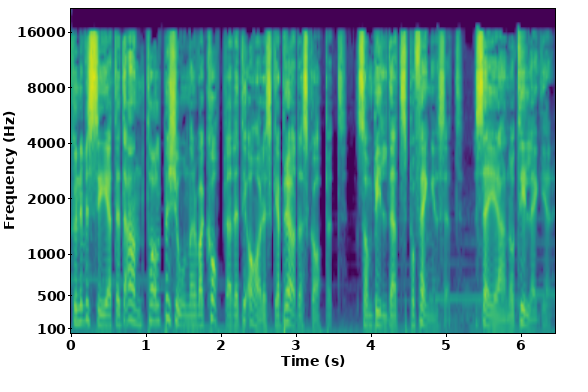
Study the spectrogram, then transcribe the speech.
kunde vi se att ett antal personer var kopplade till Ariska brödraskapet som bildats på fängelset, säger han och tillägger.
